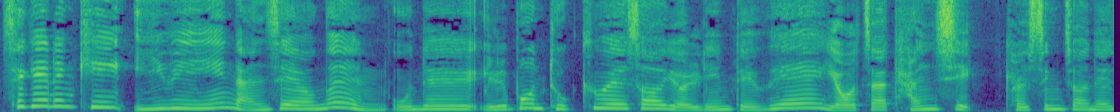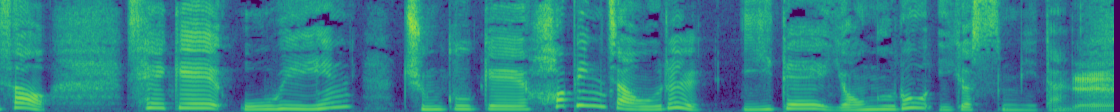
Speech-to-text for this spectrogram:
세계 랭킹 2위인 안세영은 오늘 일본 도쿄에서 열린 대회 여자 단식 결승전에서 세계 5위인 중국의 허빙자오를 2대 0으로 이겼습니다. 네.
